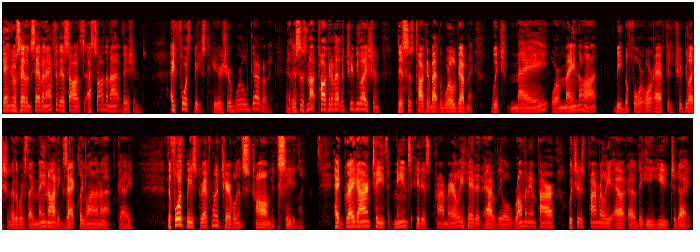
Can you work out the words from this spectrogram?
Daniel 7 7. After this, I saw the night visions a fourth beast. Here's your world government. Now, this is not talking about the tribulation. This is talking about the world government, which may or may not be before or after the tribulation. In other words, they may not exactly line up, okay? The fourth beast, dreadful and terrible and strong exceedingly, had great iron teeth, means it is primarily headed out of the old Roman Empire, which is primarily out of the EU today.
